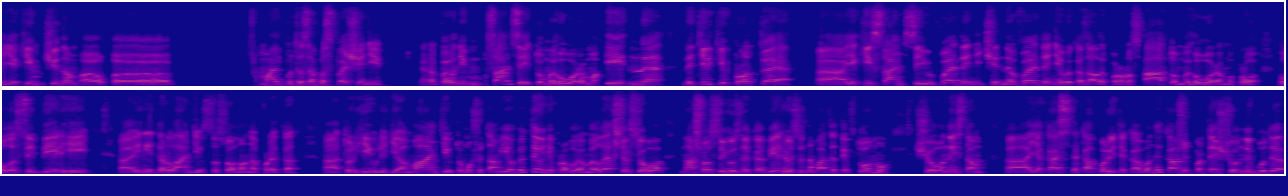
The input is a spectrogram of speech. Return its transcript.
яким чином мають бути забезпечені певні санкції, то ми говоримо і не, не тільки про те. Е, Які санкції введені чи не введені? Ви казали про Росатом. Ми говоримо про голоси Бельгії е, і Нідерландів стосовно, наприклад, е, торгівлі діамантів, тому що там є об'єктивні проблеми. Легше всього нашого союзника Бельгію звинуватити в тому, що вони там якась така політика. Вони кажуть про те, що не буде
